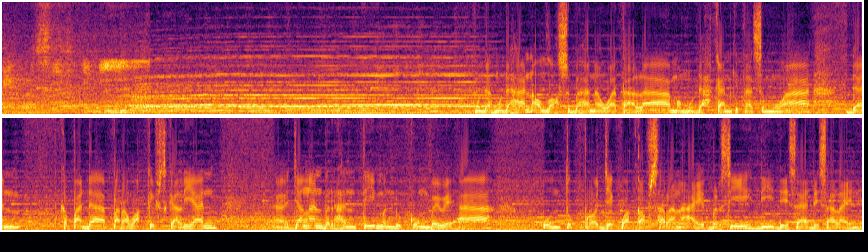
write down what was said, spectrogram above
air bersih ini. Mudah-mudahan Allah Subhanahu wa taala memudahkan kita semua dan kepada para wakif sekalian eh, jangan berhenti mendukung BWA untuk proyek wakaf sarana air bersih di desa-desa lainnya.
